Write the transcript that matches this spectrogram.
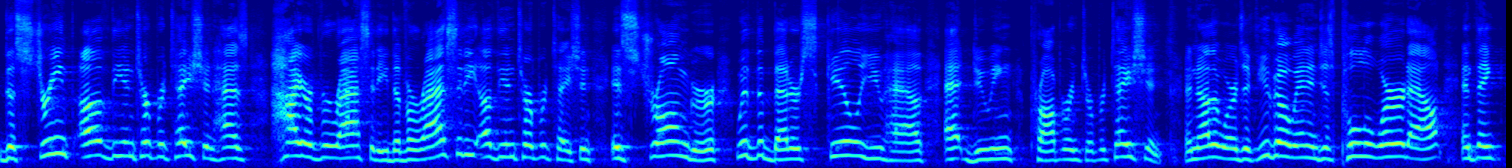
the strength of the interpretation has higher veracity. The veracity of the interpretation is stronger with the better skill you have at doing proper interpretation. In other words, if you go in and just pull a word out and think,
